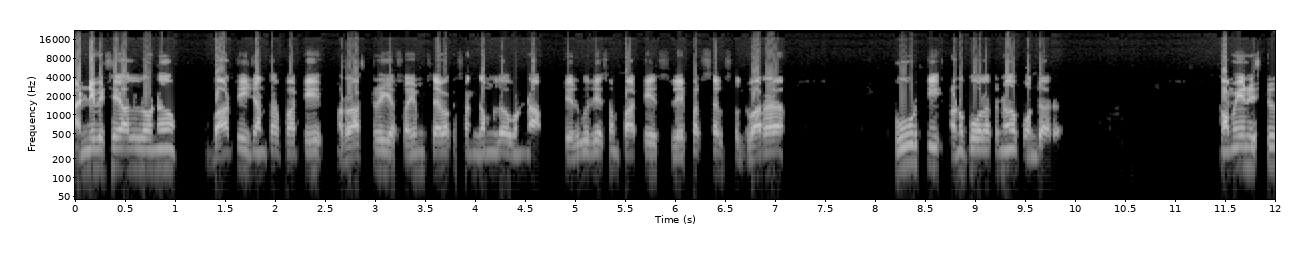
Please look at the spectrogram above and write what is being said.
అన్ని విషయాల్లోనూ భారతీయ జనతా పార్టీ రాష్ట్రీయ స్వయం సేవక సంఘంలో ఉన్న తెలుగుదేశం పార్టీ స్లీపర్ సెల్స్ ద్వారా పూర్తి అనుకూలతను పొందారు. కమ్యూనిస్టు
